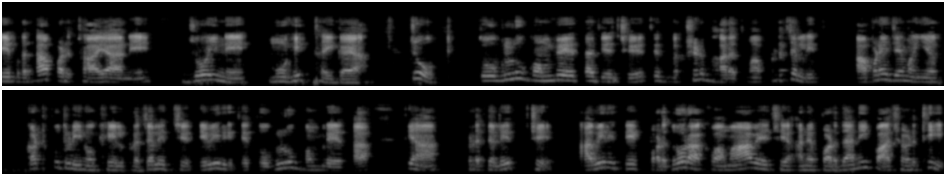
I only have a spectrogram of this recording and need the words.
તે બધા પડછાયાને જોઈને મોહિત થઈ ગયા. જો તોગલું બોમ્બેયતા જે છે તે દક્ષિણ ભારતમાં પ્રચલિત, આપણે જેમ અહીંયા કઠપૂતળીનો ખેલ પ્રચલિત છે, તેવી રીતે તોગલુ બોમ્બેયતા ત્યાં પ્રચલિત છે. આવી રીતે એક પડદો રાખવામાં આવે છે અને પડદાની પાછળથી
